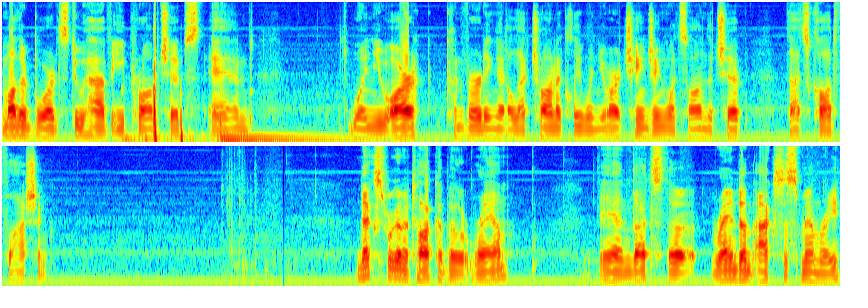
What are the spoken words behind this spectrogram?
motherboards do have EPROM chips and when you are converting it electronically, when you are changing what's on the chip, that's called flashing. Next we're going to talk about RAM and that's the random access memory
